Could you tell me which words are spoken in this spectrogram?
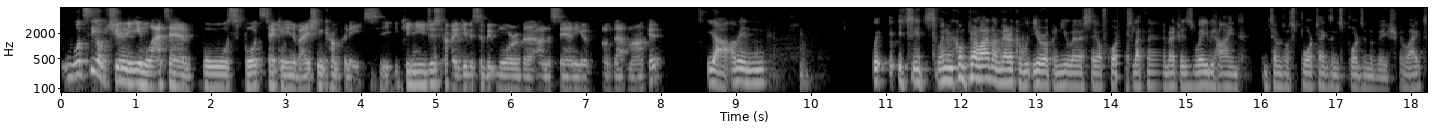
what's the opportunity in LATAM for sports tech and innovation companies? Can you just kind of give us a bit more of an understanding of, of that market? Yeah, I mean, it's, it's when we compare Latin America with Europe and USA, of course, Latin America is way behind in terms of sport tech and sports innovation, right?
